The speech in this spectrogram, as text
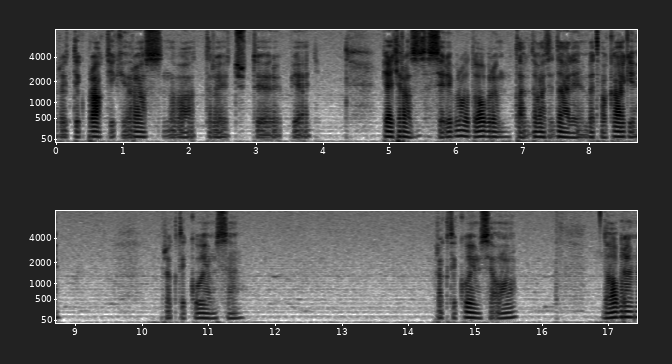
Прийти к практиці. Раз, два, три, чотири, п'ять. П'ять раз серебро, добре. Так, давайте далі. Битва Кагі. Практикуємося. Практикуємося, о. Добре.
